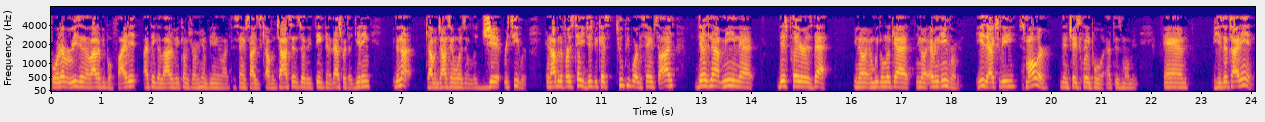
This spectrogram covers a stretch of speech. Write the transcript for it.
for whatever reason, a lot of people fight it. I think a lot of it comes from him being like the same size as Calvin Johnson, so they think that that's what they're getting, but they're not. Calvin Johnson was a legit receiver. And I'll be the first to tell you, just because two people are the same size does not mean that this player is that. You know, and we can look at, you know, Evan Engram. He's actually smaller than Chase Claypool at this moment. And he's a tight end.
